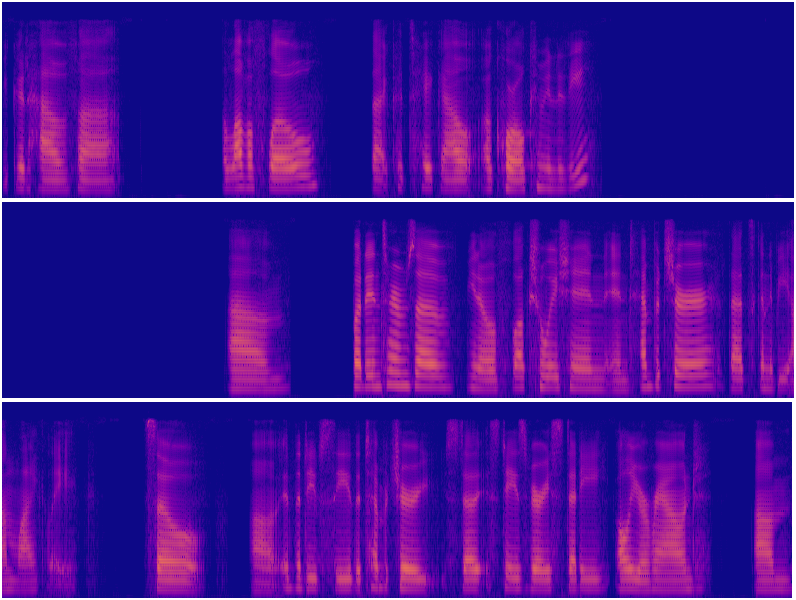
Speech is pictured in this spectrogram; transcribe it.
you could have uh, a lava flow that could take out a coral community. Um, but in terms of, you know, fluctuation in temperature, that's going to be unlikely. So uh, in the deep sea, the temperature sta stays very steady all year round. Um,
